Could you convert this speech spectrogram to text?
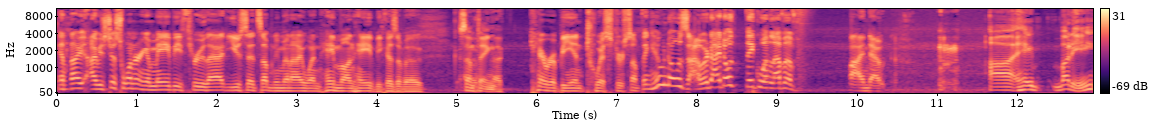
And I, I was just wondering maybe through that you said something when I went hey mon hey because of a Something. a, a Caribbean twist or something. Who knows, Howard? I don't think we'll ever find out. Uh, hey, buddy,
